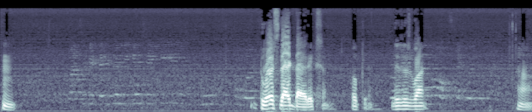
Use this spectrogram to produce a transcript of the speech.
Hmm. Towards that direction. Okay. This is one. हाँ।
